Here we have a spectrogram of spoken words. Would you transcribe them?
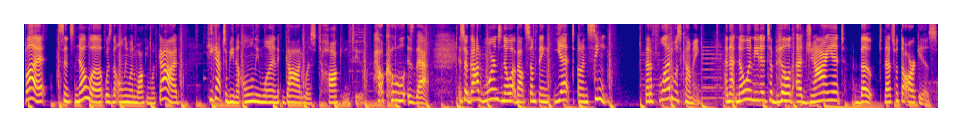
But since Noah was the only one walking with God, he got to be the only one God was talking to. How cool is that? And so God warns Noah about something yet unseen that a flood was coming and that Noah needed to build a giant boat. That's what the ark is,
